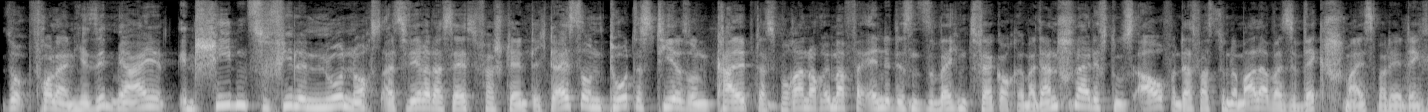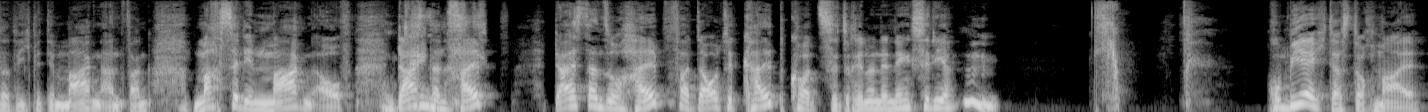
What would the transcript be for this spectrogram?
So, Fräulein, hier sind mir ein, entschieden zu viele nur nochs, als wäre das selbstverständlich. Da ist so ein totes Tier, so ein Kalb, das woran auch immer verendet ist und zu welchem Zweck auch immer. Dann schneidest du es auf und das, was du normalerweise wegschmeißt, weil du dir denkst, was will ich mit dem Magen anfangen, machst du den Magen auf. Und da ist dann halb, da ist dann so halb verdaute Kalbkotze drin und dann denkst du dir, hm, probiere ich das doch mal.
